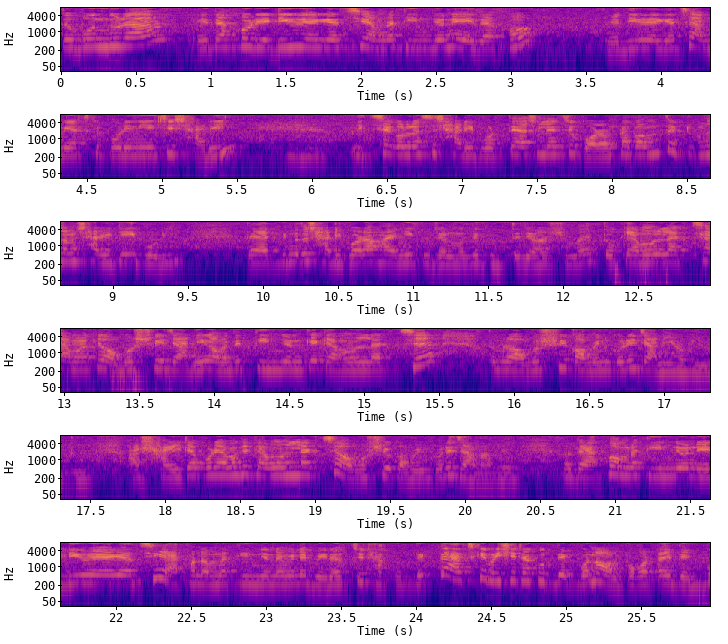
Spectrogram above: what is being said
তো বন্ধুরা, এই দেখো রেডি হয়ে গেছি, আমরা তিনজনে, এই দেখো। রেডি হয়ে গেছে। আমি আজকে পরে নিয়েছি শাড়ি। ইচ্ছে করল হচ্ছে শাড়ি পরতে। আসলে হচ্ছে গরমটা কম তো একটু আমি শাড়িটাই পরি। তো একদিনও তো শাড়ি পরা হয়নি পুজোর মধ্যে ঘুরতে যাওয়ার সময়। তো কেমন লাগছে আমাকে অবশ্যই জানিও। আমাদের তিনজনকে কেমন লাগছে তোমরা অবশ্যই কমেন্ট করে জানিও কিন্তু। আর শাড়িটা পরে আমাকে কেমন লাগছে অবশ্যই কমেন্ট করে জানাবে। তো দেখো, আমরা তিনজন রেডি হয়ে গেছি। এখন আমরা তিনজনে মিলে বেরোচ্ছি ঠাকুর দেখতে। আজকে বেশি ঠাকুর দেখব না, অল্প কটাই দেখব।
